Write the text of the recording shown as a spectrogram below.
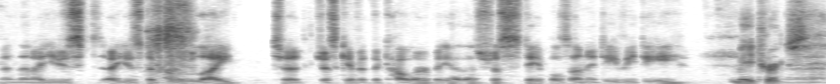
and then I used I used a blue light to just give it the color. But yeah, that's just staples on a DVD. Matrix. Uh,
